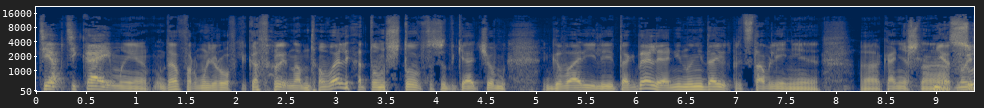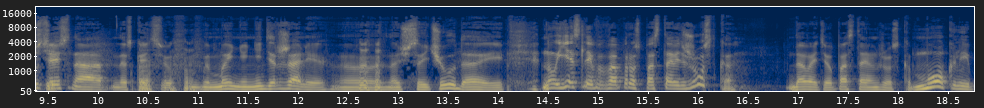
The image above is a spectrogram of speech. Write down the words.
те обтекаемые да, формулировки, которые нам давали о том, что все-таки о чем говорили и так далее, они ну, не дают представления, а, конечно, Нет, ну, естественно, так сказать, мы не, не держали э, значит, свечу, да, и... Ну, если вопрос поставить жестко, давайте его поставим жестко, мог ли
